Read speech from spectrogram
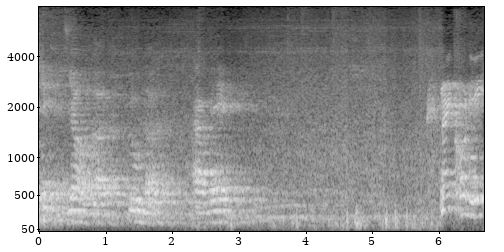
เช่นเย่อละดูละอาเมนในข้อนี้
